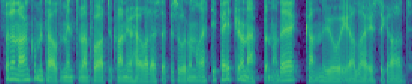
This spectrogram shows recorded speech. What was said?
Så er det en annen kommentar som minte meg på at du kan jo høre disse episodene rett i Patrion-appen, og det kan du jo i aller høyeste grad.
